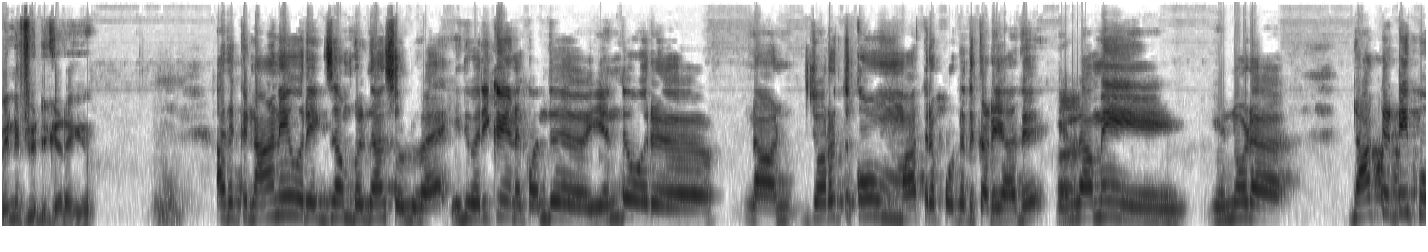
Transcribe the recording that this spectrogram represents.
பெனிஃபிட் கிடைக்கும்? அதுக்கு நானே ஒரு எக்ஸாம்பிள் தான் சொல்லுவேன். இது வரைக்கும் எனக்கு வந்து எந்த ஒரு நான் ஜுரத்துக்கும் மாத்திரை போட்டது கிடையாது. எல்லாமே என்னோட டாக்டர்கிட்டே போ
